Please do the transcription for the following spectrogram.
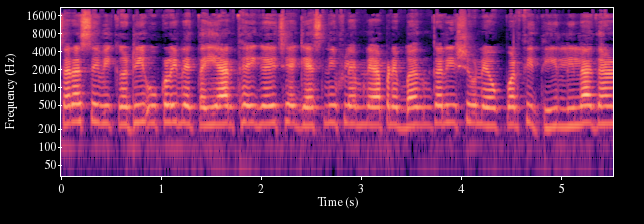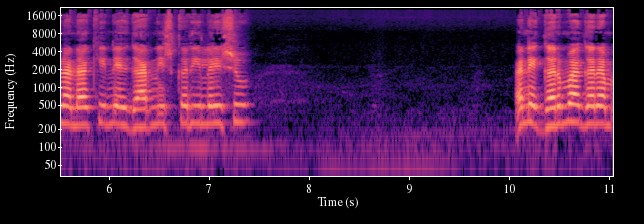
સરસ એવી કઢી ઉકળીને તૈયાર થઈ ગઈ છે. ગેસની ફ્લેમને આપણે બંધ કરીશું ને ઉપરથી ધી લીલા ધાણા નાખીને ગાર્નિશ કરી લઈશું. અને ગરમા ગરમ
